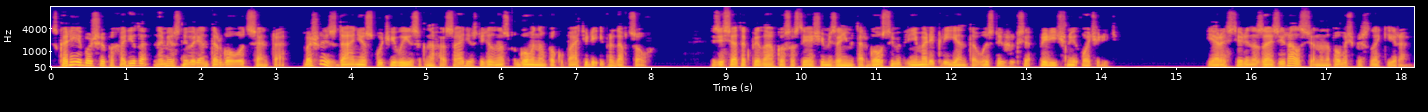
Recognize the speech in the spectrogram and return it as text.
Скорее больше походила на местный вариант торгового центра. Большое здание с кучей вывесок на фасаде встретило нас гомоном покупателей и продавцов. С десяток прилавков, состоящими за ними торговцами, принимали клиентов, выстроившихся в приличную очередь. Я растерянно заозирался, но на помощь пришла Кира.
